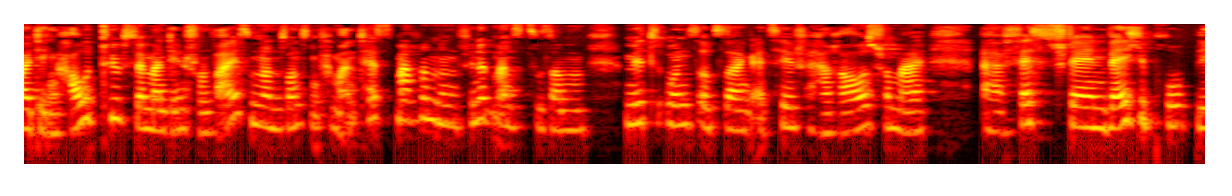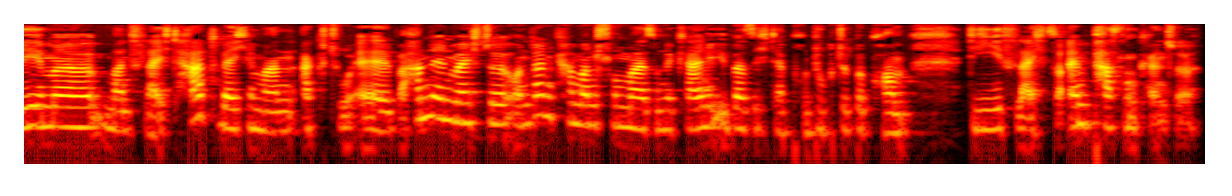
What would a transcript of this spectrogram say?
heutigen Hauttyps, wenn man den schon weiß. Und ansonsten kann man einen Test machen, dann findet man es zusammen mit uns sozusagen als Hilfe heraus, schon mal äh, feststellen, welche Probleme man vielleicht hat, welche man aktuell behandeln möchte. Und dann kann man schon mal so eine kleine Übersicht der Produkte bekommen, die vielleicht zu einem passen könnte.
